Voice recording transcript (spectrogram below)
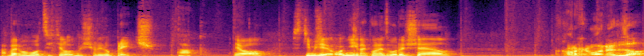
a Vermont si chtěl od Michelinu pryč. Tak. Jo, s tím, že od nich nakonec odešel, Lorenzo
